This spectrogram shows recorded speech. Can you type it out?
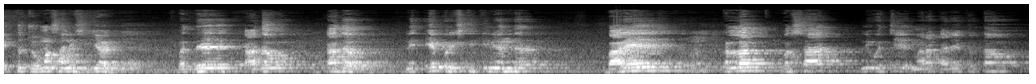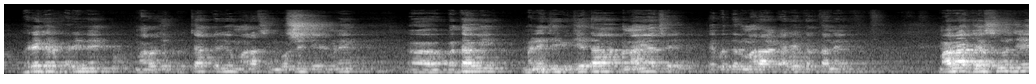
એક તો ચોમાસાની સિઝન, બધે કાદવ કાદવ ને એ પરિસ્થિતિની અંદર બારે કલાક વરસાદની વચ્ચે મારા કાર્યકર્તાઓ ઘરે ઘર ફરીને મારો જે પ્રચાર કર્યો, મારા સિમ્બોલને જે એમણે બતાવી, મને જે વિજેતા બનાવ્યા છે, એ બદલ મારા કાર્યકર્તાને મારા જશનો જે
